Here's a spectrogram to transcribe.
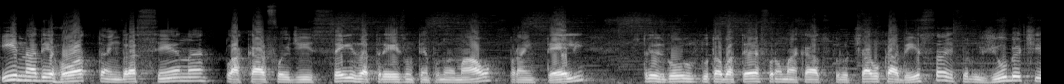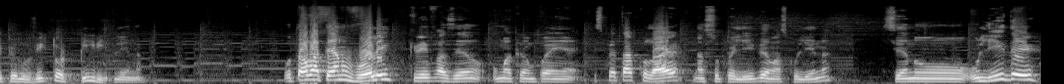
E na derrota em Dracena, o placar foi de 6 a 3 no tempo normal para a Intelli. Os três gols do Tabaté foram marcados pelo Thiago Cabeça, pelo Gilbert e pelo Victor Pires. O Taubaté no vôlei, que vem fazendo uma campanha espetacular na Superliga masculina, sendo o líder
